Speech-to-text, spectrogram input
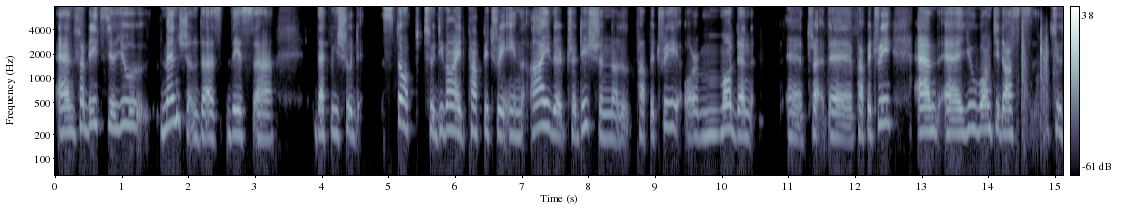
And Fabrizio, you mentioned this, this uh, that we should stop to divide puppetry in either traditional puppetry or modern uh, uh, puppetry, and uh, you wanted us to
